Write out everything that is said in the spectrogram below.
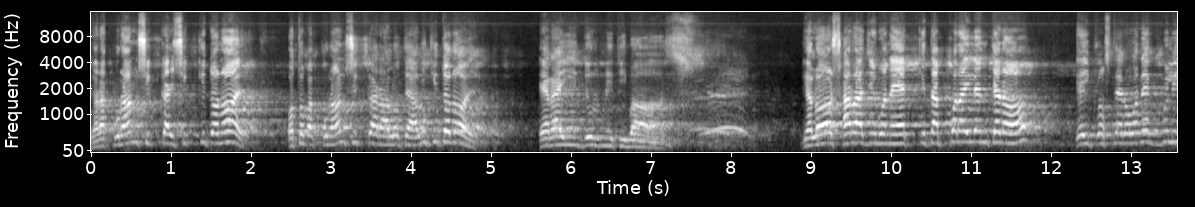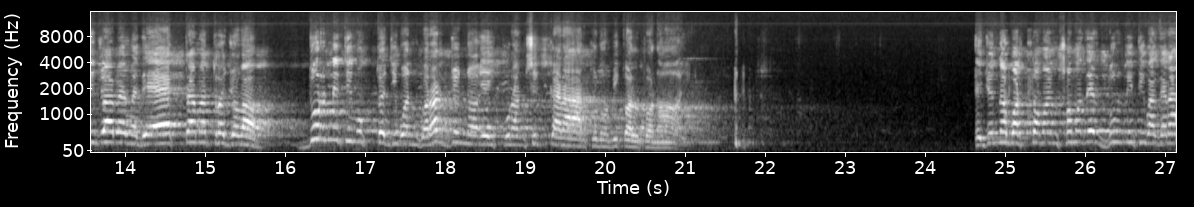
যারা কোরআন শিক্ষায় শিক্ষিত নয় অথবা কোরআন শিক্ষার আলোতে আলোকিত নয়, এরাই দুর্নীতিবাজ। গেল সারা জীবনে এক কিতাব পড়াইলেন কেন? এই প্রশ্নের অনেকগুলি জবাবের মধ্যে একটা মাত্র জবাব দুর্নীতিমুক্ত জীবন গড়ার জন্য এই কোরআন শিক্ষার আর কোনো বিকল্প নয় এই জন্য বর্তমান সমাজের দুর্নীতিবাজেরা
